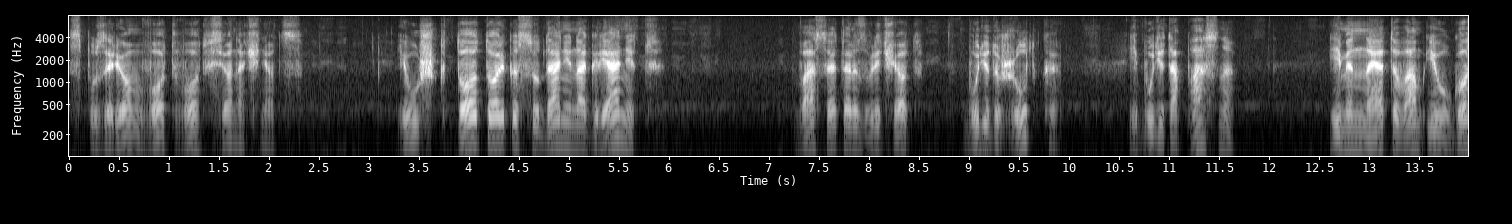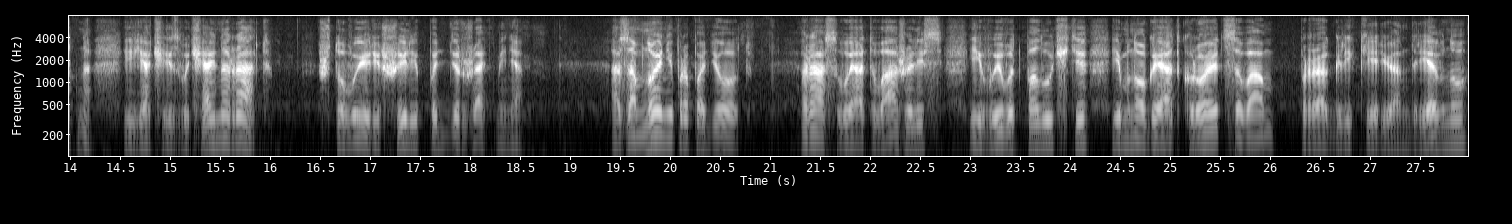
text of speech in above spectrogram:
С пузырем вот-вот все начнется. И уж кто только сюда не нагрянет, вас это развлечет. Будет жутко и будет опасно. Именно это вам и угодно, и я чрезвычайно рад, что вы решили поддержать меня. А за мной не пропадет раз вы отважились, и вывод получите, и многое откроется вам про Гликерию Андреевну,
